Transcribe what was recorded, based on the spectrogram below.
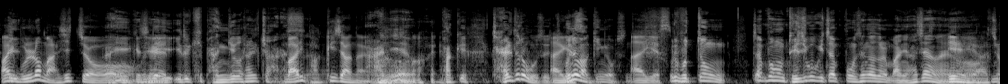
아니 물론 맛있죠. 아니, 그 제가 근데 이렇게 반격을 할 줄 알았어요. 말이 바뀌잖아요. 아니에요. 바뀌 잘 들어보세요. 전혀 알겠습니다. 바뀐 게 없습니다. 알겠습니다. 우리 보통 짬뽕은 돼지고기 짬뽕 생각을 많이 하잖아요. 예, 예, 하죠.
